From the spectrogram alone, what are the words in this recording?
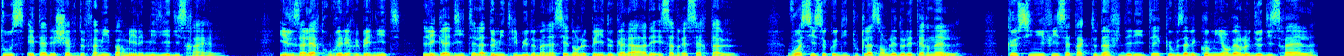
Tous étaient des chefs de famille parmi les milliers d'Israël. Ils allèrent trouver les Rubénites, les Gadites et la demi-tribu de Manassé dans le pays de Galaad et s'adressèrent à eux. Voici ce que dit toute l'assemblée de l'Éternel. Que signifie cet acte d'infidélité que vous avez commis envers le Dieu d'Israël?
